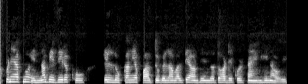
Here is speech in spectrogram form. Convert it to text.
ਆਪਣੇ ਆਪ ਨੂੰ ਇੰਨਾ ਬਿਜ਼ੀ ਰੱਖੋ ਕਿ ਲੋਕਾਂ ਦੀਆਂ ਫਾਲਤੂ ਗੱਲਾਂ ਵੱਲ ਧਿਆਨ ਦੇਣ ਦਾ ਤੁਹਾਡੇ ਕੋਲ ਟਾਈਮ ਹੀ ਨਾ ਹੋਵੇ।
